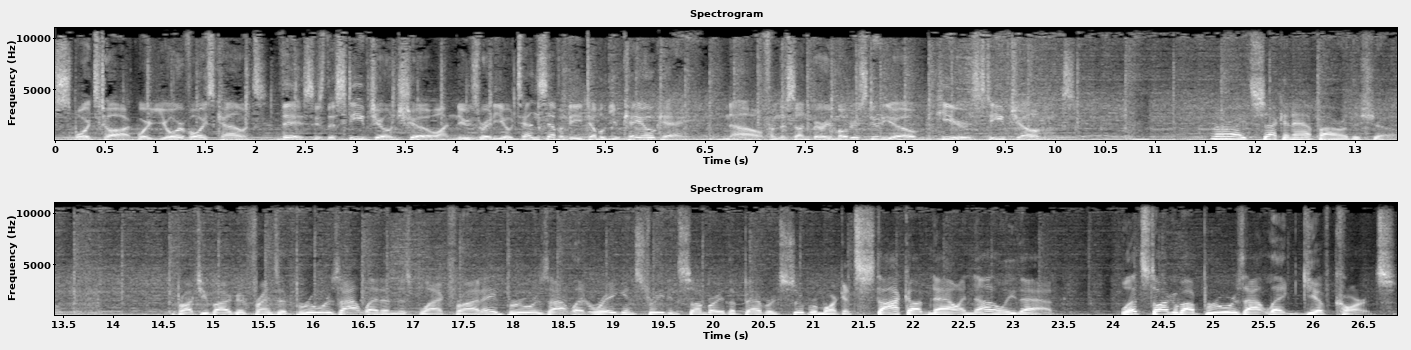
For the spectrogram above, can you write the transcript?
Sports talk where your voice counts. This is the Steve Jones Show on News Radio 1070 WKOK. Now, from the Sunbury Motor Studio, here's Steve Jones. All right, second half hour of the show. Brought to you by our good friends at Brewers Outlet on this Black Friday. Brewers Outlet, Reagan Street in Sunbury, the beverage supermarket. Stock up now, and not only that, let's talk about Brewers Outlet gift cards.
